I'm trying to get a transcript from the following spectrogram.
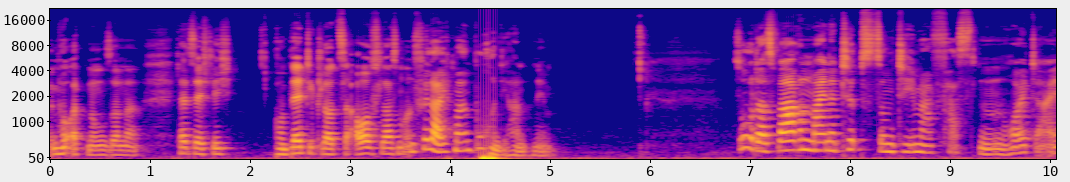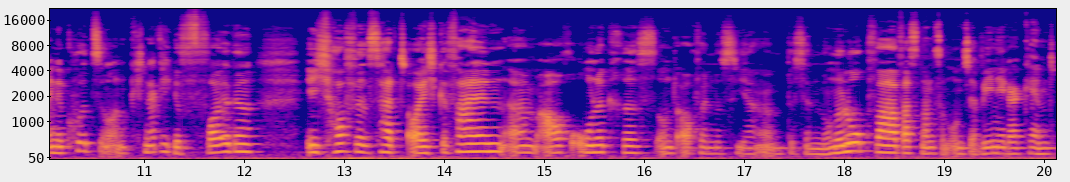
in Ordnung, sondern tatsächlich komplett die Glotze auslassen und vielleicht mal ein Buch in die Hand nehmen. So, das waren meine Tipps zum Thema Fasten. Heute eine kurze und knackige Folge. Ich hoffe, es hat euch gefallen, ähm, auch ohne Chris und auch wenn es hier ein bisschen Monolog war, was man von uns ja weniger kennt.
